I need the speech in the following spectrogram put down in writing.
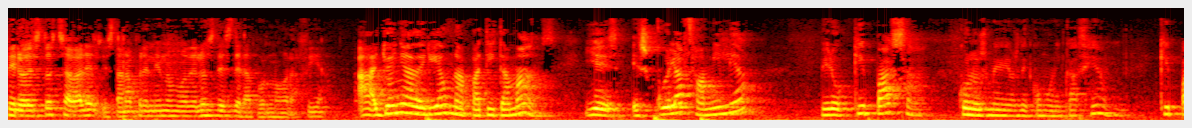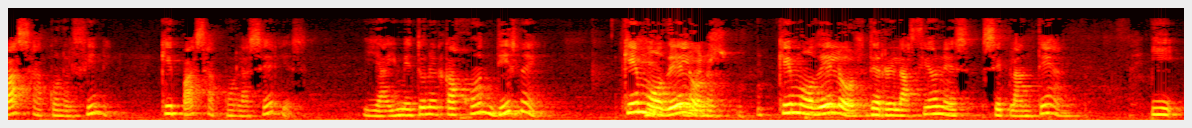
Pero estos chavales están aprendiendo modelos desde la pornografía. Ah, yo añadiría una patita más, y es escuela, familia, pero ¿qué pasa con los medios de comunicación? ¿Qué pasa con el cine? ¿Qué pasa con las series? Y ahí meto en el cajón Disney. ¿Qué modelos, qué modelos de relaciones se plantean? ¿Y,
